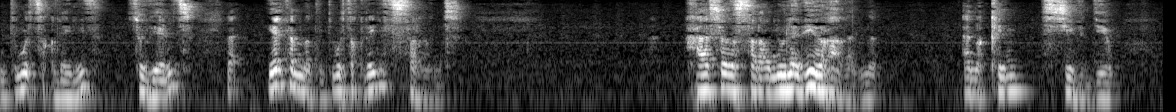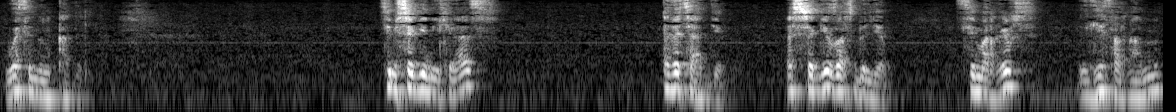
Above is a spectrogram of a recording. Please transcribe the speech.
نتمول تقبيليت سوديريت. يال تمناط تقبيليت صرنت خاصة الصران ولا ذي غاغن أنقم السيف ديو وثن القبل تمساقيني كاس هذا تعدي. الساقي ظرت بلي في مرغيوس لقيت الغام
